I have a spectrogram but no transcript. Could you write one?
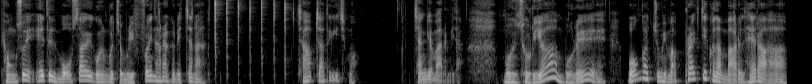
평소에 애들 못살게 구는 것좀 refrain 하라 그랬잖아 자업자득이지 뭐 창규 말합니다. 뭔 소리야? 뭐래? 뭔가 좀 임마 practical한 말을 해라.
